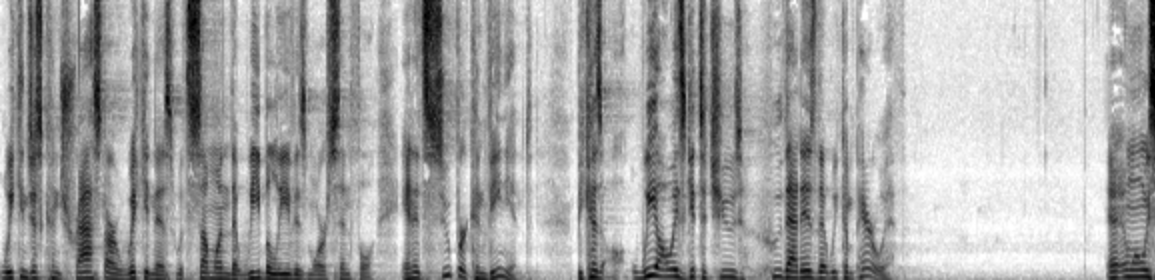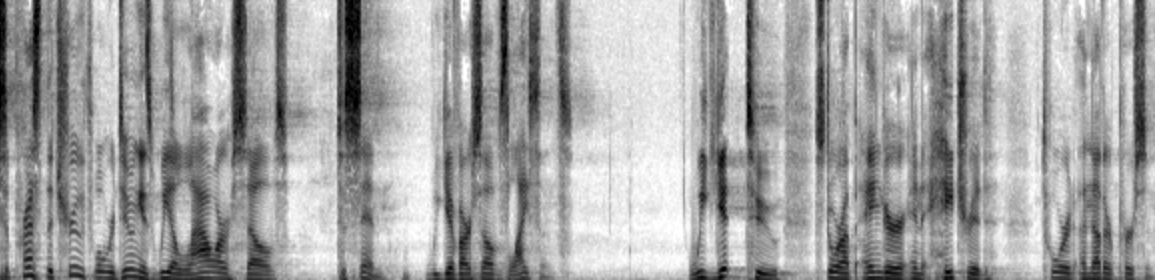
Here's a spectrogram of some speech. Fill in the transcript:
we can just contrast our wickedness with someone that we believe is more sinful. And it's super convenient because we always get to choose who that is that we compare with. And when we suppress the truth, what we're doing is we allow ourselves to sin. We give ourselves license. We get to store up anger and hatred toward another person.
